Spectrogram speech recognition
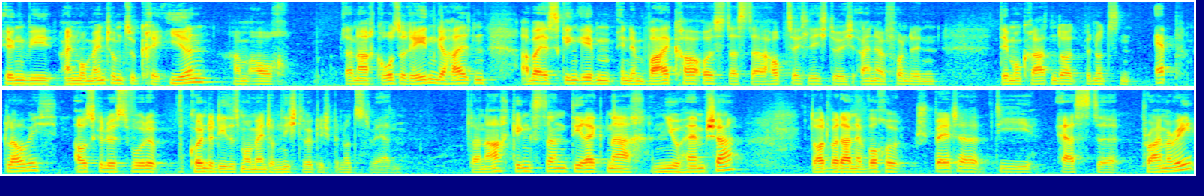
irgendwie ein Momentum zu kreieren, haben auch danach große Reden gehalten, aber es ging eben in dem Wahlchaos, das da hauptsächlich durch eine von den Demokraten dort benutzten App, glaube ich, ausgelöst wurde, konnte dieses Momentum nicht wirklich benutzt werden. Danach ging es dann direkt nach New Hampshire. Dort war dann eine Woche später die erste Primary.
